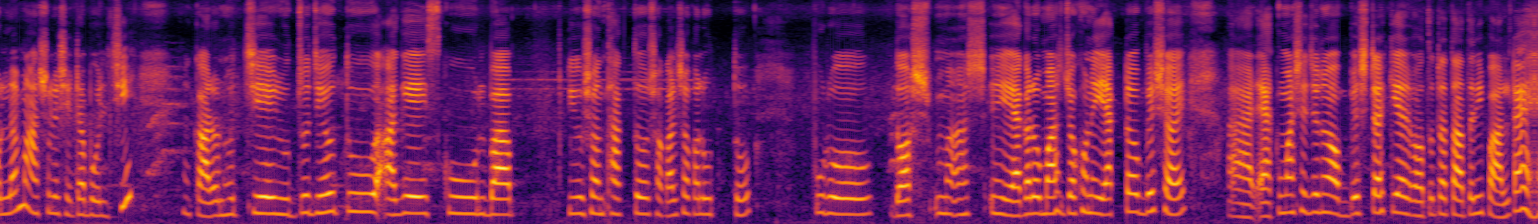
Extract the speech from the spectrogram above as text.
বললাম, আসলে সেটা বলছি। কারণ হচ্ছে রুদ্র যেহেতু আগে স্কুল বা টিউশন থাকতো, সকাল সকাল উঠতো। পুরো দশ মাস এগারো মাস যখন এই একটা অভ্যেস হয়, আর এক মাসের জন্য অভ্যেসটা কি আর অতটা তাড়াতাড়ি পাল্টায়?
